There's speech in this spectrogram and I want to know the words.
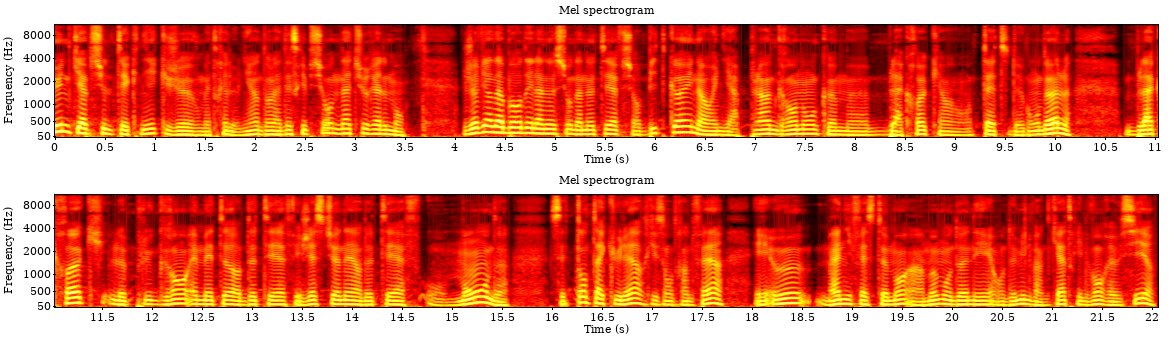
une capsule technique, je vous mettrai le lien dans la description naturellement. Je viens d'aborder la notion d'un ETF sur Bitcoin, alors il y a plein de grands noms comme euh, BlackRock hein, en tête de gondole. BlackRock, le plus grand émetteur d'ETF et gestionnaire d'ETF au monde, c'est tentaculaire ce qu'ils sont en train de faire, et eux, manifestement, à un moment donné, en 2024, ils vont réussir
